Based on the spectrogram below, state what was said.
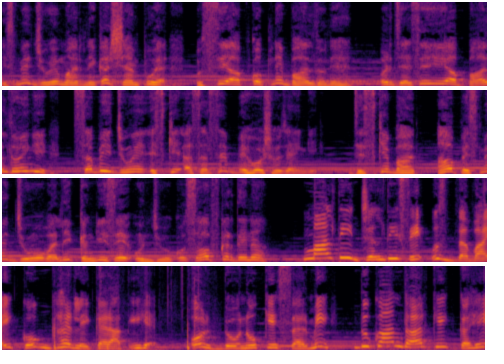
इसमें जुए मारने का शैम्पू है उससे आपको अपने बाल धोने हैं और जैसे ही आप बाल धोएँगी सभी जुए इसके असर से बेहोश हो जाएँगी। जिसके बाद आप इसमें जुओं वाली कंगी से उन जुओं को साफ़ कर देना। मालती जल्दी से उस दवाई को घर लेकर आती है और दोनों के सर में दुकानदार के कहे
